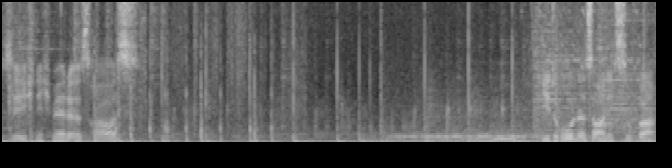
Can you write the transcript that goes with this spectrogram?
Sehe ich nicht mehr, der ist raus. Die Drohne ist auch nicht super.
